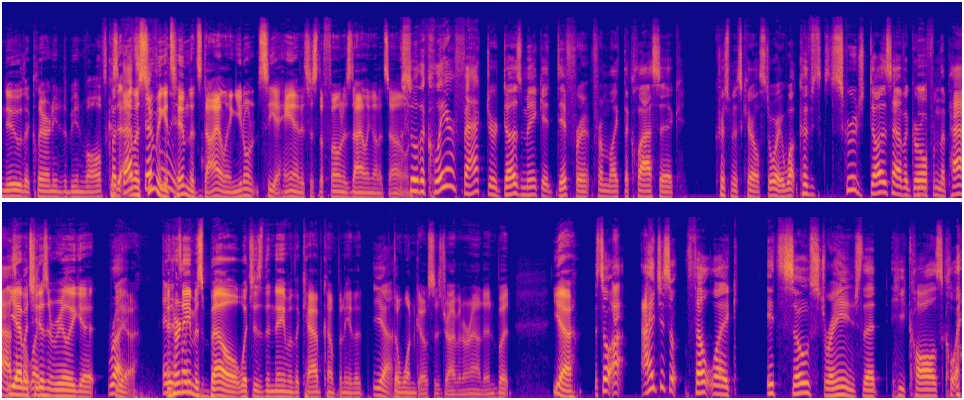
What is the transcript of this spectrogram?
knew that Claire needed to be involved because But I'm that's assuming it's definitely- him that's dialing. You don't see a hand; it's just the phone is dialing on its own. So the Claire factor does make it different from like the classic Christmas Carol story. What because Scrooge does have a girl from the past. yeah, but, she like- doesn't really get Right. Yeah, And and, her it's like- name is Belle, which is the name of the cab company that Yeah. the one ghost is driving around in. But yeah, So I I just felt like it's so strange that he calls Claire.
